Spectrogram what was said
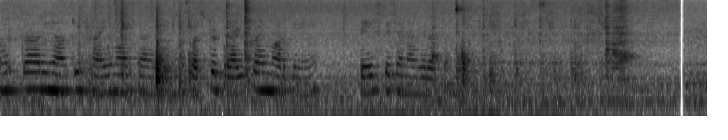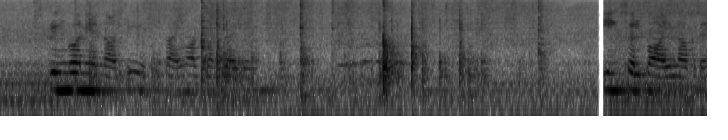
ತರಕಾರಿ ಹಾಕಿ ಫ್ರೈ ಮಾಡ್ತಾ ಇದ್ದೀನಿ. ಫಸ್ಟು ಡ್ರೈ ಫ್ರೈ ಮಾಡ್ತೀನಿ. ಟೇಸ್ಟ್ ಚೆನ್ನಾಗಿರುತ್ತೆ. ಸ್ಪ್ರಿಂಗ್ ಆನಿಯನ್ ಹಾಕಿ ಫ್ರೈ ಮಾಡ್ಕೊತಾ ಇದ್ದೀನಿ. ಈಗ ಸ್ವಲ್ಪ ಆಯಿಲ್ ಹಾಕಿದೆ.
